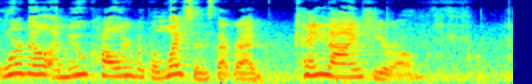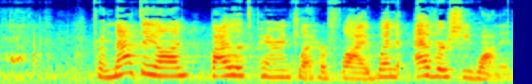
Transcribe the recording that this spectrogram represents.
Orville a new collar with a license that read K9 Hero. From that day on, Violet's parents let her fly whenever she wanted.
